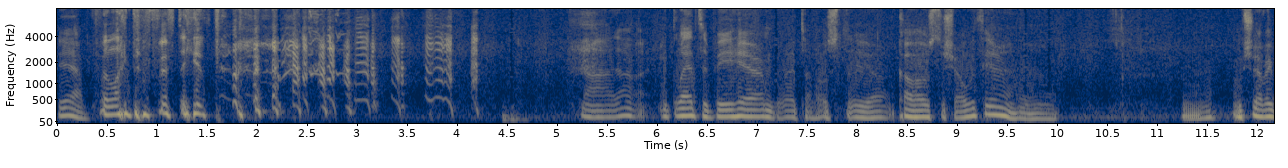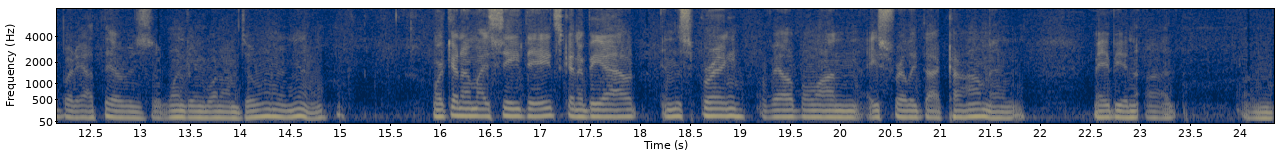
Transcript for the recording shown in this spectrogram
Yeah, for like the fiftieth time. Nah, no, I'm glad to be here. I'm glad to host the uh, co-host the show with you. And, uh, I'm sure everybody out there is wondering what I'm doing, and you know, working on my CD. It's going to be out in the spring, available on acefrehley.com and maybe an, uh, on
